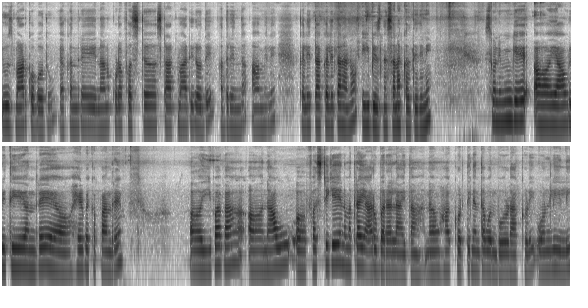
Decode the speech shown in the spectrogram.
ಯೂಸ್ ಮಾಡ್ಕೋಬೋದು. ಯಾಕಂದರೆ ನಾನು ಕೂಡ ಫಸ್ಟ್ ಸ್ಟಾರ್ಟ್ ಮಾಡಿರೋದೇ ಅದರಿಂದ. ಆಮೇಲೆ ಕಲಿತಾ ಕಲಿತಾ ನಾನು ಈ ಬಿಸ್ನೆಸ್ಸನ್ನು ಕಲ್ತಿದ್ದೀನಿ. ಸೊ ನಿಮಗೆ ಯಾವ ರೀತಿ ಅಂದರೆ ಹೇಳಬೇಕಪ್ಪ ಅಂದರೆ ಇವಾಗ ನಾವು ಫಸ್ಟಿಗೆ ನಮ್ಮ ಹತ್ರ ಯಾರೂ ಬರಲ್ಲ ಆಯಿತಾ? ನಾವು ಹಾಕ್ಕೊಡ್ತೀನಿ ಅಂತ ಒಂದು ಬೋರ್ಡ್ ಹಾಕ್ಕೊಡಿ. ಓನ್ಲಿ ಇಲ್ಲಿ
